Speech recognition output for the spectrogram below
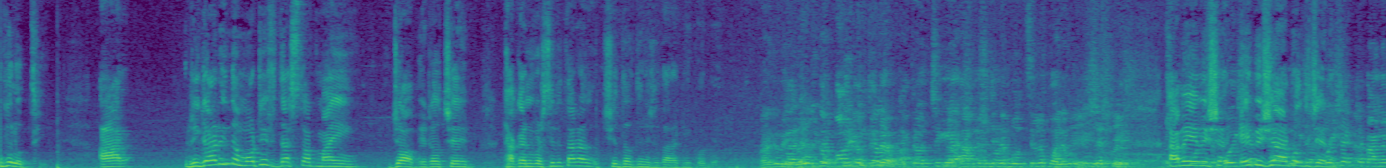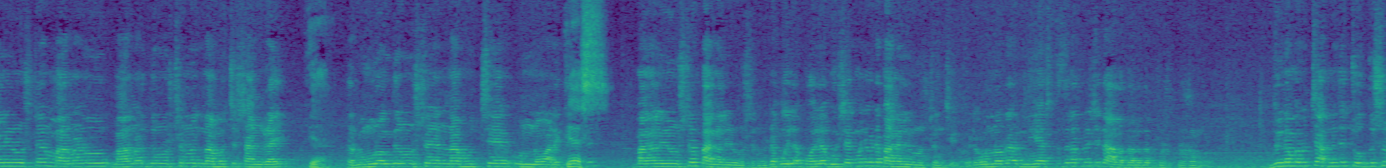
উপলব্ধি। আর regarding the motive that's not my job এটা হচ্ছে ঢাকা ইউনিভার্সিটি তারা সিদ্ধান্ত নিয়েছে তারা কী করবে। আমি এই বিষয়ে এই বিষয়ে আর বলতে চাই একটা বাঙালি অনুষ্ঠান মারমানু মারমানদের অনুষ্ঠানের নাম হচ্ছে সাংরাই. তারপর মুরংদের অনুষ্ঠানের নাম হচ্ছে অন্য আরেক Yes. বাঙালির অনুষ্ঠান বাঙালির অনুষ্ঠান। ওটা পয়লা পয়লা বৈশাখ মানে ওটা বাঙালির অনুষ্ঠান ছিল। এটা অন্যরা নিয়ে আসতেছেন আপনি, সেটা আলাদা আলাদা প্র- প্রসঙ্গ। দুই নম্বর হচ্ছে আপনি যে চোদ্দশো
